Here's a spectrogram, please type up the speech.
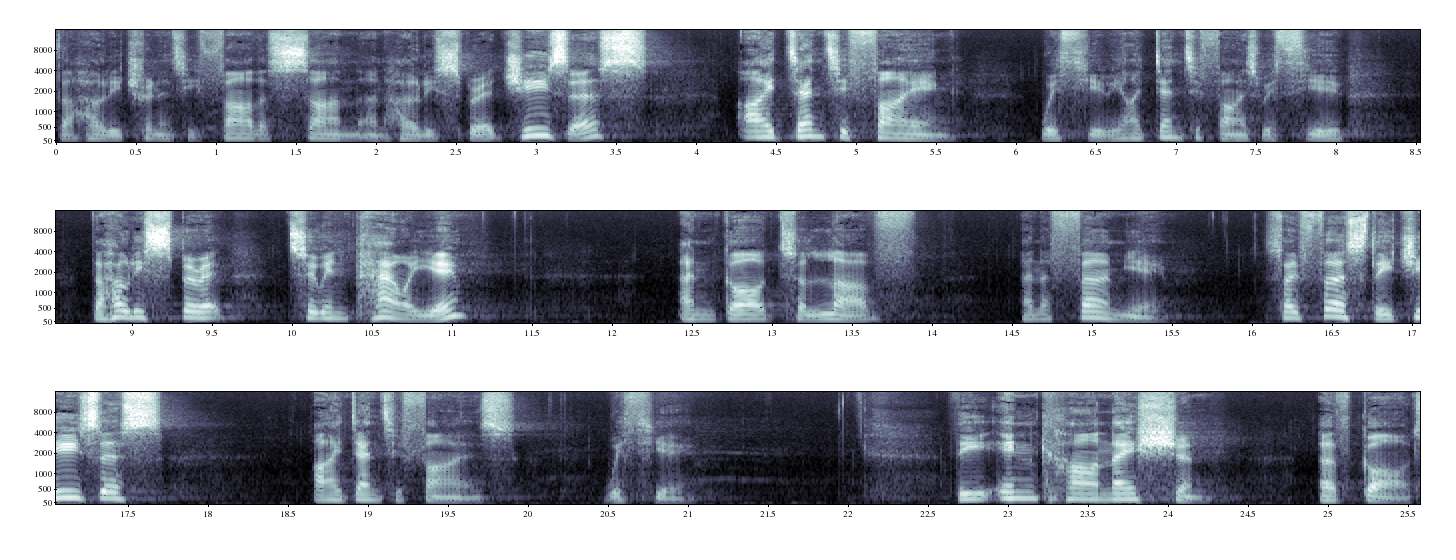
the Holy Trinity, Father, Son, and Holy Spirit. Jesus identifying with you, He identifies with you. The Holy Spirit to empower you, and God to love and affirm you. So, firstly, Jesus identifies with you. The incarnation of God,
